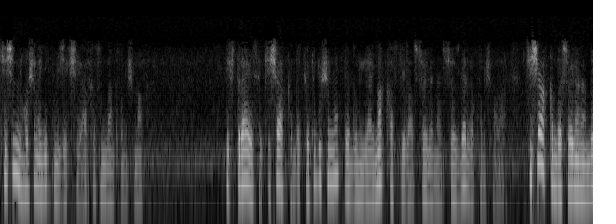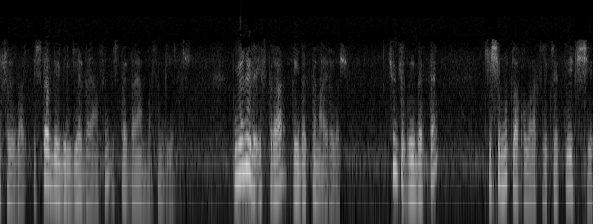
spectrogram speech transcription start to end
kişinin hoşuna gitmeyecek şeyi arkasından konuşmak, İftira ise kişi hakkında kötü düşünmek ve bunu yaymak kastıyla söylenen sözler ve konuşmalar. Kişi hakkında söylenen bu sözler ister bir bilgiye dayansın ister dayanmasın birdir. Bu yönüyle iftira gıybetten ayrılır. Çünkü gıybette kişi mutlak olarak zikrettiği kişiyi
